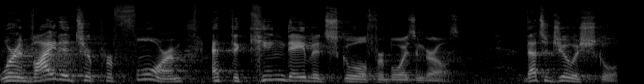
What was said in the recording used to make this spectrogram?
were invited to perform at the King David School for Boys and Girls. That's a Jewish school.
